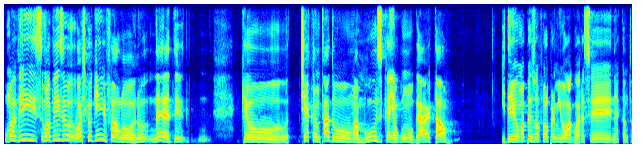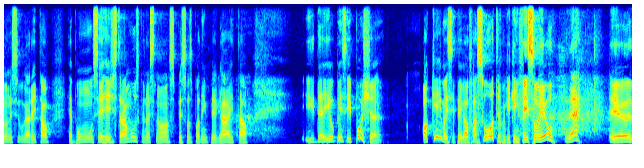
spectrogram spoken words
Uma vez, uma vez eu, eu acho que alguém me falou, no, né, que eu tinha cantado uma música em algum lugar tal. E daí uma pessoa falou para mim, ó, oh, agora você né, cantou nesse lugar aí e tal. É bom você registrar a música, né? Senão as pessoas podem pegar e tal. E daí eu pensei, poxa, ok, mas se pegar eu faço outra, porque quem fez sou eu, né? Eu,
